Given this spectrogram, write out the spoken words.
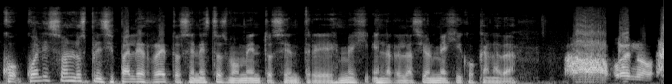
cu- ¿Cuáles son los principales retos en estos momentos entre Meji- en la relación México-Canadá? Ah, bueno.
